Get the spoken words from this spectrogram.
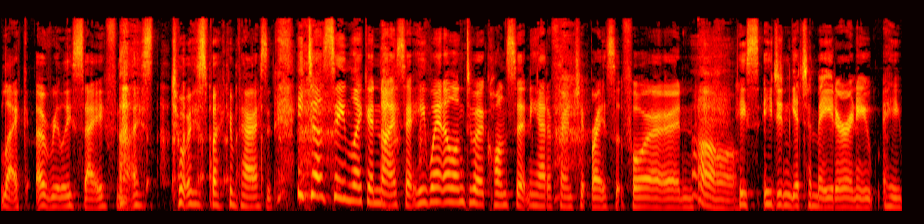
like a really safe, nice choice by comparison. He does seem like a nice. He went along to her concert and he had a friendship bracelet for her, and Oh. he he didn't get to meet her, and he he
